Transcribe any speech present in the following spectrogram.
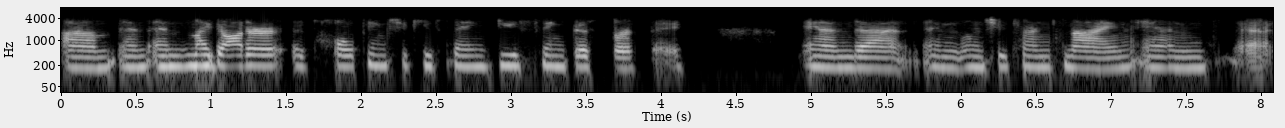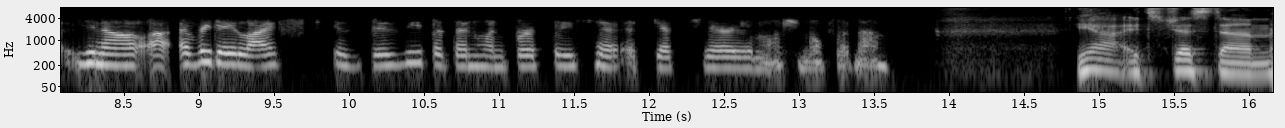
um and and my daughter is hoping she keeps saying do you think this birthday and uh, and when she turns nine. And uh, you know, uh, everyday life is busy, but then when birthdays hit, it gets very emotional for them. Yeah, it's just um,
